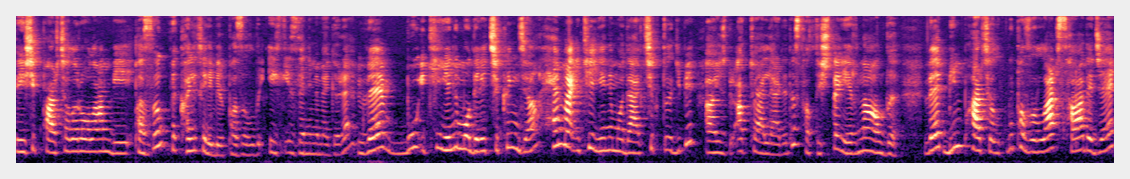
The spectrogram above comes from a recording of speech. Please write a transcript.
değişik parçaları olan bir puzzle ve kaliteli bir puzzle'dı ilk izlenimime göre. Ve bu iki yeni modeli çıkınca hemen iki yeni model çıktığı gibi A101 aktüellerde de satışta yerini aldı. Ve bin parçalık bu puzzle'lar sadece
